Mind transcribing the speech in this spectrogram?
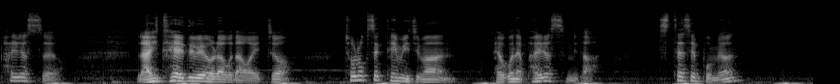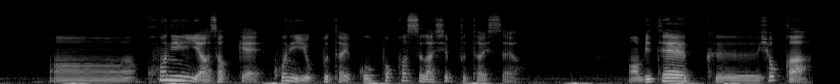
팔렸어요 light headwear라고 나와 있죠 초록색 템이지만 100원에 팔렸습니다 stat을 보면 어, con이 6개, con이 6 붙어 있고 focus가 10 붙어 있어요. 어, 밑에 그 효과,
